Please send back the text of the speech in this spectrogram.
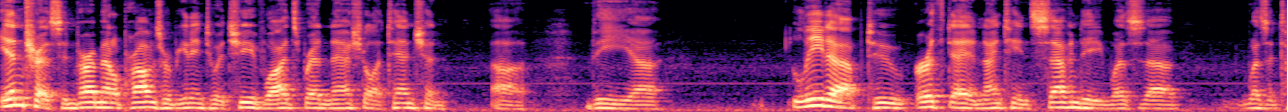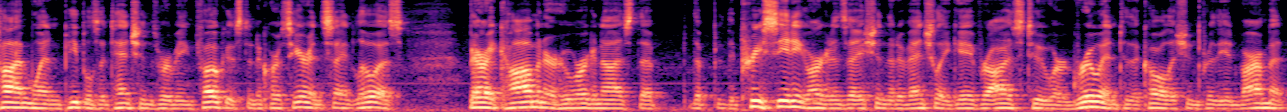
interests environmental problems were beginning to achieve widespread national attention. Uh, the uh, lead up to Earth Day in 1970 was uh, was a time when people's attentions were being focused, and of course here in St. Louis, Barry Commoner, who organized the the, the preceding organization that eventually gave rise to or grew into the Coalition for the Environment,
